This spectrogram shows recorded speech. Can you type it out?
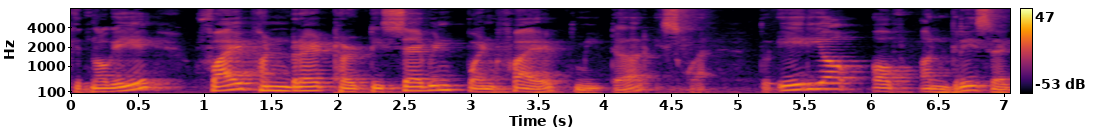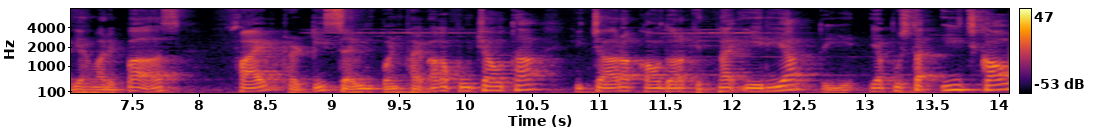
कितना हो गया ये? Five hundred thirty seven point five metre square तो एरिया ऑफ़ अनग्रेस रह गया हमारे पास 537.5 अगर पूछा होता कि चारा काव द्वारा कितना एरिया तो ये, या पूछता ईच काव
